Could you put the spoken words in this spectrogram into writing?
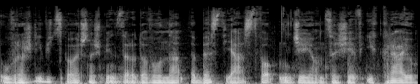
uwrażliwić społeczność międzynarodową na bestialstwo dziejące się w ich kraju.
